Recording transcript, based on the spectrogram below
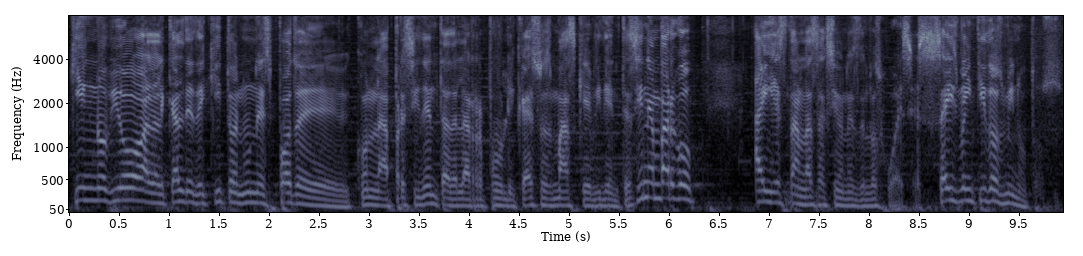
¿Quién no vio al alcalde de Quito en un spot eh, con la presidenta de la República? Eso es más que evidente. Sin embargo, ahí están las acciones de los jueces. 6.22 minutos.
